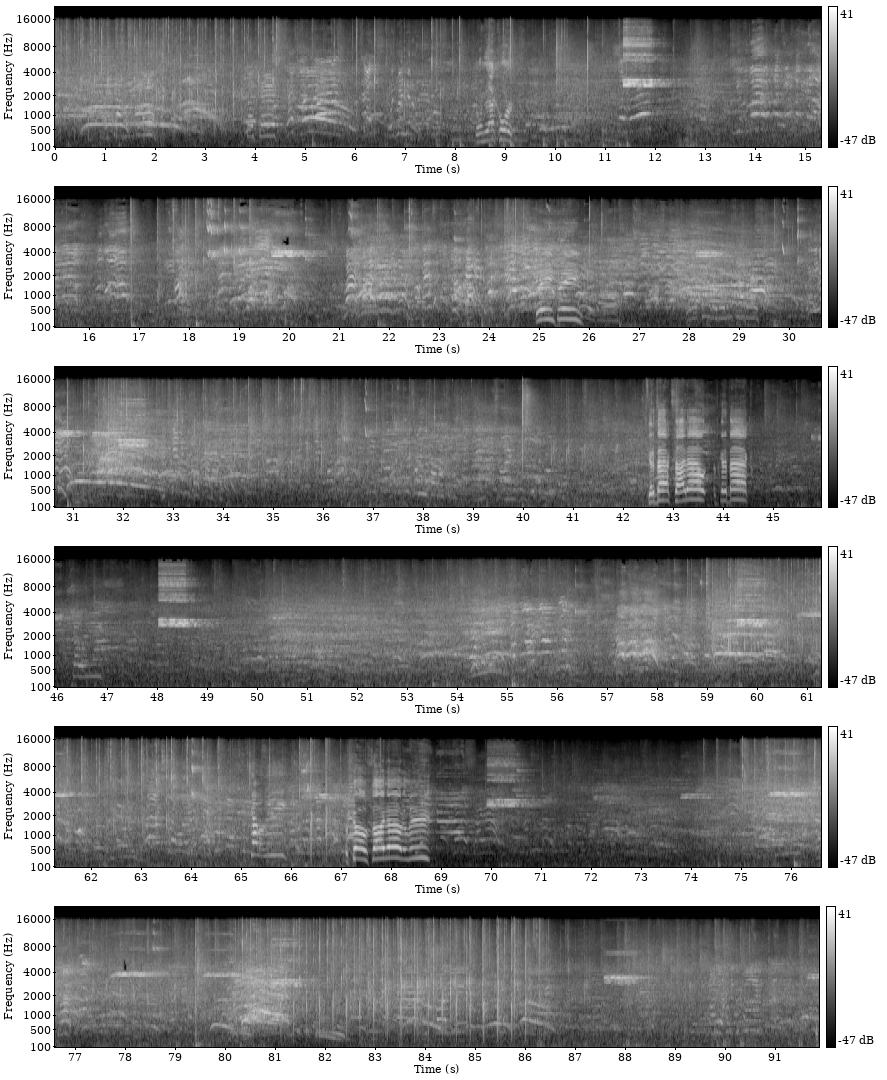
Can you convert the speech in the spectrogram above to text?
Nice job, Michael. Go, kids. Where's my middle? Going to that court. Three, three. Way to cover, way to cover. Let's get it back. Side out. Let's get it back. Let's go. Side out, elite.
